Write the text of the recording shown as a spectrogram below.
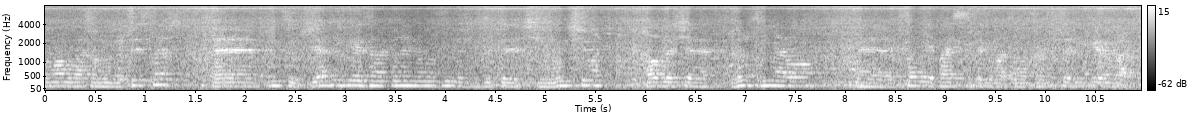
pomału naszą uroczystość. E, I cóż, ja dziękuję za kolejną możliwość wizyty Świnoujściu. Oby się rozwijało. E, sobie Państwu tego bardzo mocno. Dziękuję bardzo.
